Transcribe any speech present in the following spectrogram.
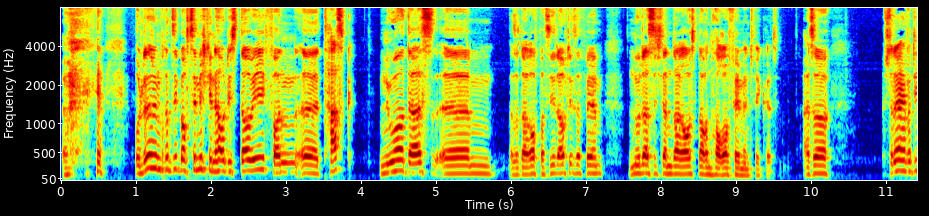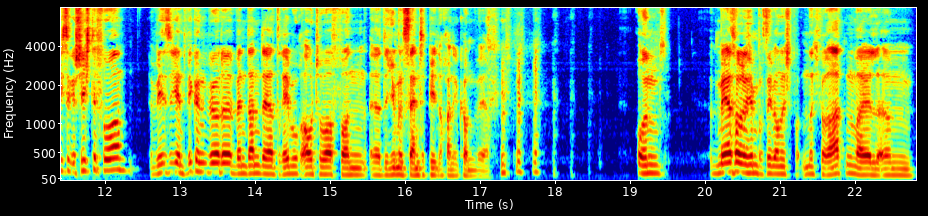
und das ist im Prinzip auch ziemlich genau die Story von äh, Tusk. Nur, dass, ähm, also darauf basiert auch dieser Film, nur, dass sich dann daraus noch ein Horrorfilm entwickelt. Also, stell dir einfach diese Geschichte vor, wie sie sich entwickeln würde, wenn dann der Drehbuchautor von äh, The Human Centipede noch angekommen wäre. und mehr soll ich im Prinzip auch nicht, nicht verraten, weil ähm,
